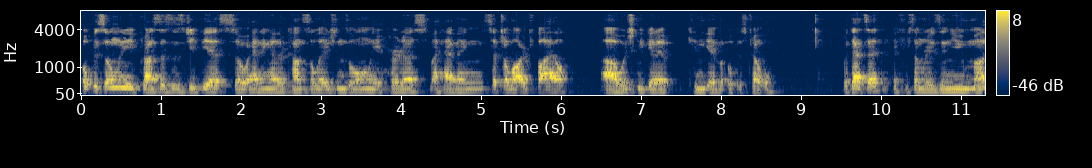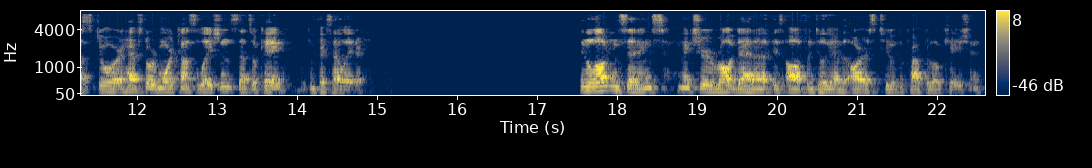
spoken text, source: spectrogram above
Opus only processes GPS, so adding other constellations will only hurt us by having such a large file, uh, which can, get, can give Opus trouble. With that said, if for some reason you must or have stored more constellations, that's okay. We can fix that later. In the logging settings, make sure raw data is off until you have the RS2 at the proper location.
